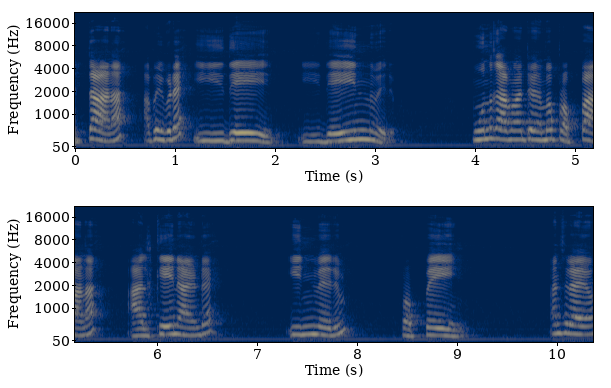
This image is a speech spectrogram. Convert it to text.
ഇത്താണ്. അപ്പോൾ ഇവിടെ ഈതേൻ ഈതേൻ എന്ന് വരും. മൂന്ന് കാർബൺ ആറ്റം വരുമ്പോൾ പ്രൊപ്പാണ് ആൽക്കൈൻ ആയതുകൊണ്ട് ഇൻ വരും പ്രൊപ്പെയിൻ മനസ്സിലായോ?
